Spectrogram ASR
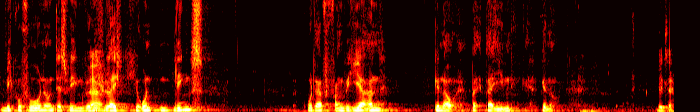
Mikrofone und deswegen würde Ja. ich vielleicht hier unten links oder fangen wir hier an, genau, bei, bei Ihnen, genau. Bitte.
